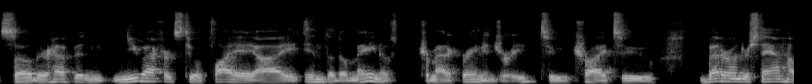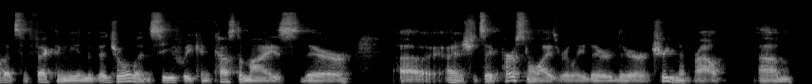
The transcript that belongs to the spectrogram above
so there have been new efforts to apply AI in the domain of traumatic brain injury to try to better understand how that's affecting the individual and see if we can customize their uh, I should say personalize really their their treatment route. Um,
